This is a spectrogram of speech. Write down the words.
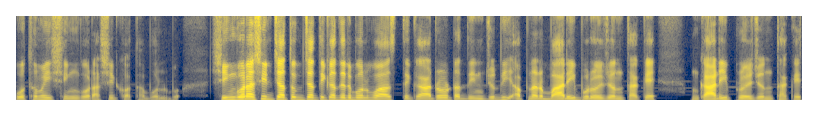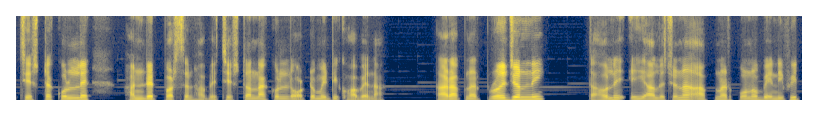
প্রথমেই সিংহ রাশির কথা বলব। সিংহ রাশির জাতক জাতিকাদের বলব, আজ থেকে আঠেরোটা দিন যদি আপনার বাড়ি প্রয়োজন থাকে, গাড়ি প্রয়োজন থাকে, চেষ্টা করলে হান্ড্রেড পার্সেন্ট হবে। চেষ্টা না করলে অটোমেটিক হবে না। আর আপনার প্রয়োজন নেই, তাহলে এই আলোচনা আপনার কোনো বেনিফিট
